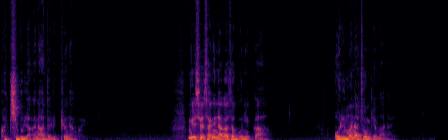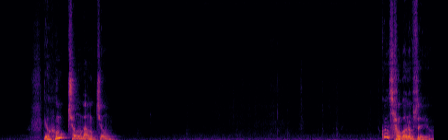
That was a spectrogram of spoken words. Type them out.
그 집을 나간 아들을 표현한 거예요. 이게 세상에 나가서 보니까 얼마나 좋은 게 많아요. 흥청망청 그건 상관없어요.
